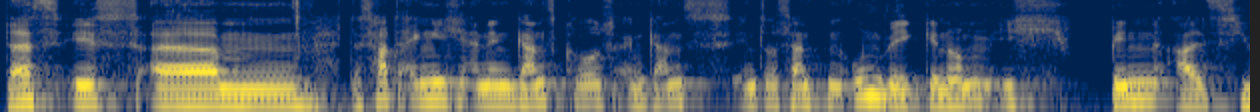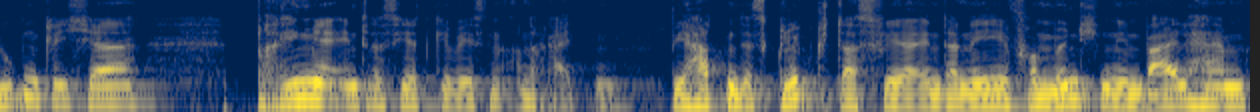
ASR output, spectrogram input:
Das ist, ähm, das hat eigentlich einen ganz groß, einen ganz interessanten Umweg genommen. Ich bin als Jugendlicher primär interessiert gewesen an Reiten. Wir hatten das Glück, dass wir in der Nähe von München in Weilheim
